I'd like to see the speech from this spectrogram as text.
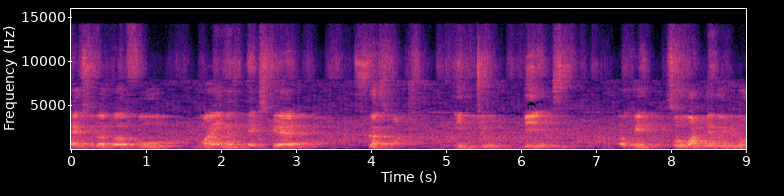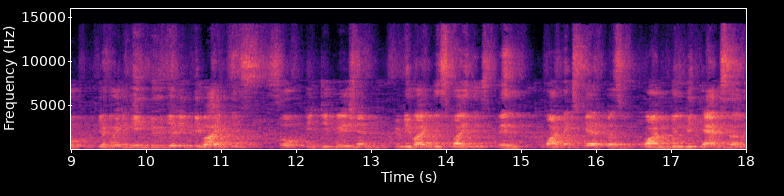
x to the power 4 minus x squared plus 1 into dx. Okay, so what we are going to do, we are going to individually divide this. So integration, you divide this by this. Then 1 x squared plus 1 will be cancelled.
